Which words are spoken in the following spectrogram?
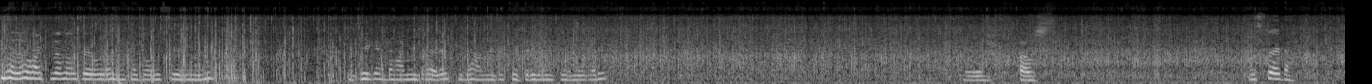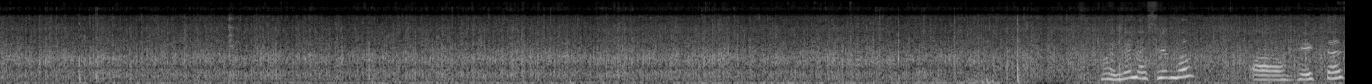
मला वाटलं नव्हतं एवढा मोठा पाऊस येईल म्हणून. ठीक आहे दहा मिनिटं राहिले दहा मिनिटं छत्री घेऊन पूर्ण करू. पाऊस. दिसतोय का? म्हणजे नसेल मग एक तास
